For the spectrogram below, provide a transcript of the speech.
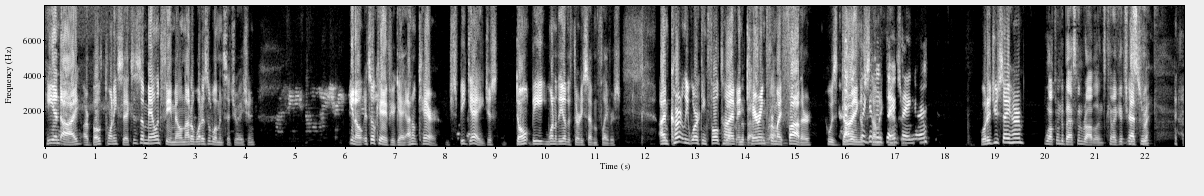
He and I are both 26. This is a male and female, not a what is a woman situation. You know, it's okay if you're gay. I don't care. Just be gay. Just don't be one of the other 37 flavors. I'm currently working full time and caring Baskin for my father, who is dying of stomach the same cancer. thing. Herm. What did you say, Herm? Welcome to Baskin Robbins. Can I get you That's a scoop?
